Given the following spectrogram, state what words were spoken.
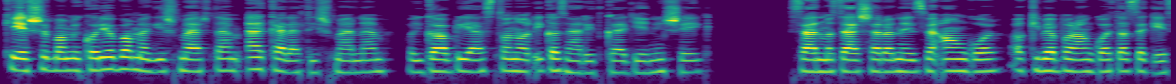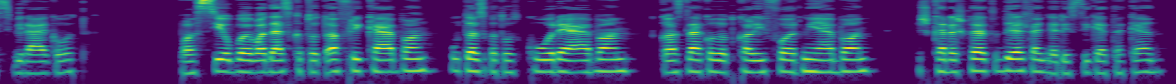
Később, amikor jobban megismertem, el kellett ismernem, hogy Gabriel Stonor igazán ritka egyéniség. Származására nézve angol, aki bebarangolt az egész világot. Passzióból vadászgatott Afrikában, utazgatott Kóreában, gazdálkodott Kaliforniában, és kereskedett a déltengeri szigeteken.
